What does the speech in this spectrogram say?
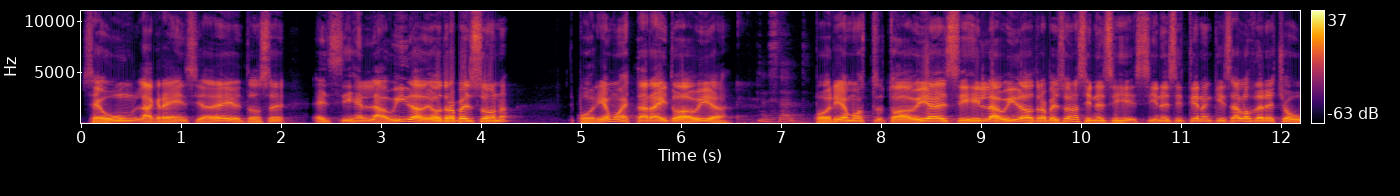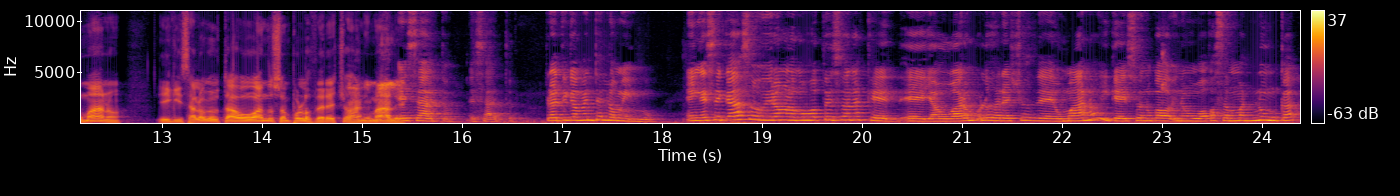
según la creencia de ellos. Entonces exigen la vida de otra persona. Podríamos estar ahí todavía. Exacto. Podríamos todavía exigir la vida de otra persona si no, si no existieran quizás los derechos humanos Y quizá lo que tú estás abogando son por los derechos animales. Exacto, exacto. Prácticamente es lo mismo. En ese caso hubieron a lo mejor personas que eh, abogaron por los derechos de humanos y que eso no, no va a pasar más nunca.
